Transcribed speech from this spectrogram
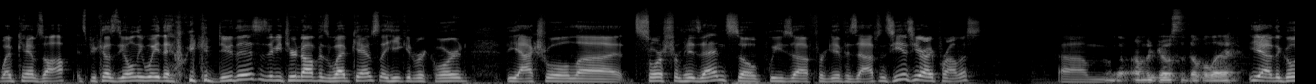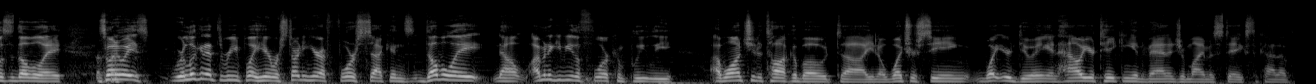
webcam's off. It's because the only way that we could do this is if he turned off his webcam so that he could record the actual uh, source from his end. So please uh, forgive his absence. He is here, I promise. I'm I'm the ghost of double A. Yeah, the Ghost of Double A. So, anyways, we're looking at the replay here. We're starting here at four seconds. Double A. Now, I'm going to give you the floor completely. I want you to talk about, uh, you know, what you're seeing, what you're doing, and how you're taking advantage of my mistakes to kind of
